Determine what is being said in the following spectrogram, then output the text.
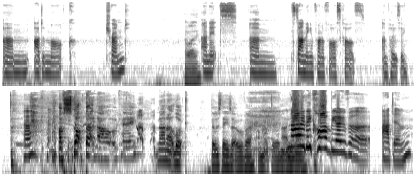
um, Adam Mark trend, How and it's um, standing in front of fast cars and posing. I've stopped that now, okay? No, no, look. Those days are over. I'm not doing that anymore. No, they can't be over. Adam.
